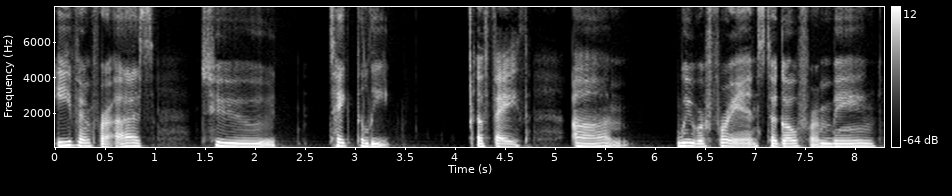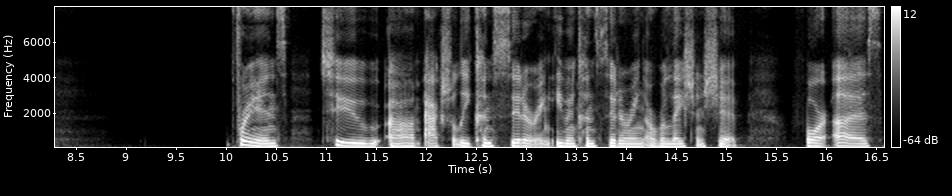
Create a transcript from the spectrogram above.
even for us to take the leap of faith, um, we were friends to go from being friends to um, actually considering, even considering a relationship for us,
